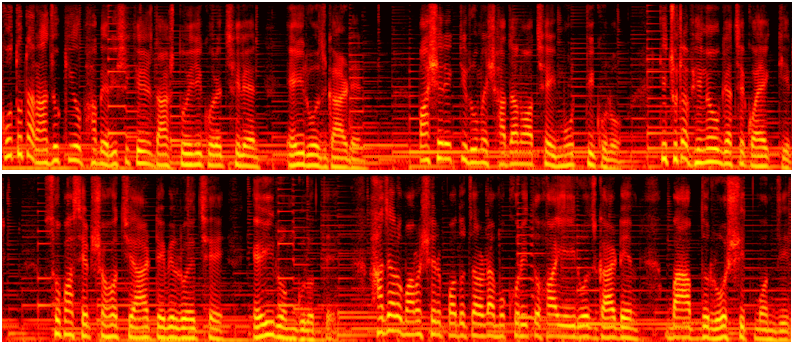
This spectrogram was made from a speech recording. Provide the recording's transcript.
কতটা রাজকীয়ভাবে ঋষিকেশ দাস তৈরি করেছিলেন এই রোজ গার্ডেন। পাশের একটি রুমে সাজানো আছে এই মূর্তিগুলো। কিছুটা ভেঙেও গেছে কয়েকটির। সোফা সেট সহ চেয়ার, টেবিল রয়েছে এই রুমগুলোতে। হাজারো মানুষের পদচারণা মুখরিত হয় এই রোজ গার্ডেন বা আব্দুর রশিদ মঞ্জিল।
